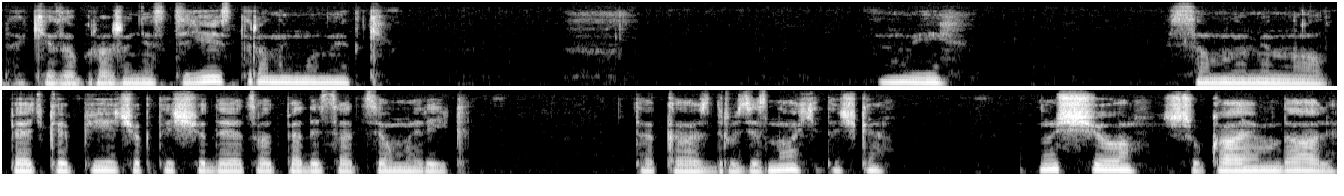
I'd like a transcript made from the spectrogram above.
Таке зображення з цієї сторони монетки. Ну і сам номінал. 5 копійочок 1957 рік. Така ось, друзі, знахідочка. Ну що, шукаємо далі.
